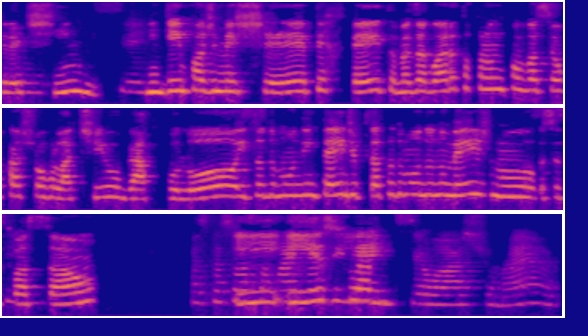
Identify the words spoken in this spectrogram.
direitinho. Sim. Ninguém pode mexer, perfeito. Mas agora eu tô falando com você, o cachorro latiu, o gato pulou e todo mundo entende, porque tá todo mundo no mesmo Sim. situação. As pessoas e, mais é resilientes, é... eu acho, né?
